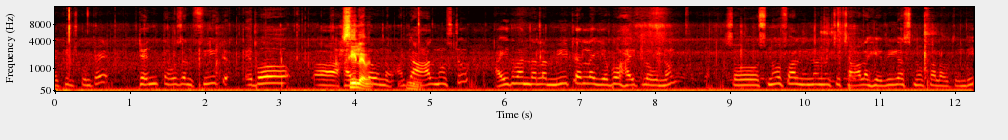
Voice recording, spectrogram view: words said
లెక్కించుకుంటే టెన్ థౌజండ్ ఫీట్ ఎబో. హైట్లో ఉన్నాం. అంటే ఆల్మోస్ట్ ఐదు వందల మీటర్ల ఎబో హైట్లో ఉన్నాం. సో స్నోఫాల్ నిన్న నుంచి చాలా హెవీగా స్నోఫాల్ అవుతుంది.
